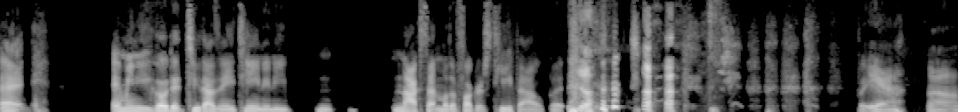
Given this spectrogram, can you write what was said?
uh, I mean, you go to 2018 and he knocks that motherfucker's teeth out, but Yeah. but yeah, uh,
